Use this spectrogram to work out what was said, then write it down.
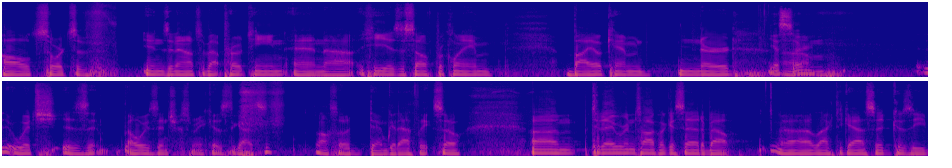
all sorts of ins and outs about protein, and uh, he is a self-proclaimed biochem nerd. Yes, sir. Um, which is always interests me because the guy's also a damn good athlete. So um, today we're going to talk, like I said, about uh, lactic acid because he,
